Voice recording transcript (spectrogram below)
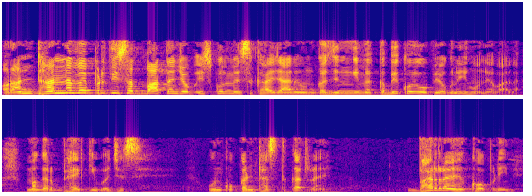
और अंठानबे प्रतिशत बातें जो स्कूल में सिखाई जा रही हैं, उनका ज़िंदगी में कभी कोई उपयोग नहीं होने वाला। मगर भय की वजह से उनको कंठस्थ कर रहे हैं, भर रहे हैं खोपड़ी में।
